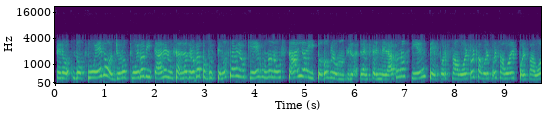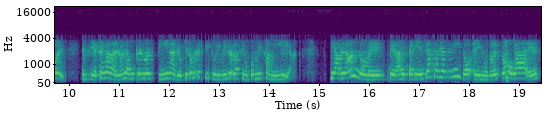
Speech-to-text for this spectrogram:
Pero no puedo, yo no puedo evitar el usar la droga porque usted no sabe lo que es, uno no usarla y todo, la, la enfermedad que uno siente. Por favor, por favor, por favor, por favor, empiecen a darnos la buprenorfina. Yo quiero restituir mi relación con mi familia y hablándome de las experiencias que había tenido en uno de estos hogares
